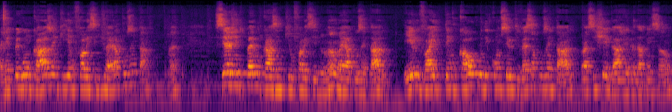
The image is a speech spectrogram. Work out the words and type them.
a gente pegou um caso em que o falecido já era aposentado, né? Se a gente pega um caso em que o falecido não é aposentado, ele vai ter um cálculo de como se ele tivesse aposentado para se chegar à regra da pensão.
